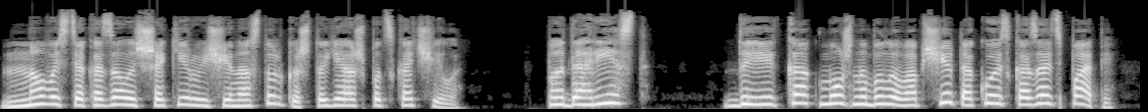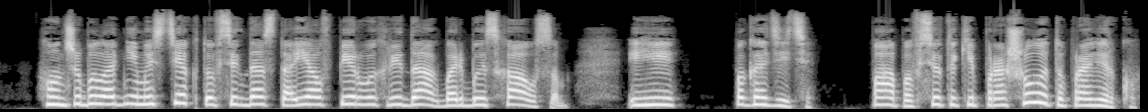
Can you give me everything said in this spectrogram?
Новость оказалась шокирующей настолько, что я аж подскочила. «Под арест? Да и как можно было вообще такое сказать папе? Он же был одним из тех, кто всегда стоял в первых рядах борьбы с хаосом. И... Погодите, папа все-таки прошел эту проверку?»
